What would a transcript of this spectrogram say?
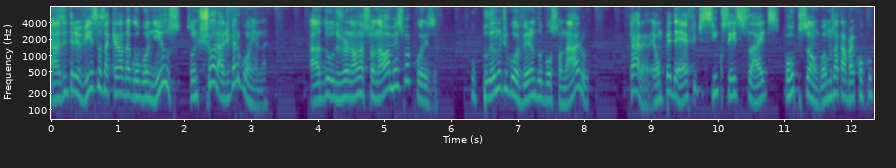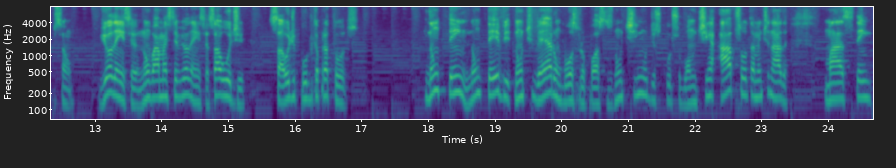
As entrevistas, aquela da Globo News, são de chorar de vergonha, né? A do, do Jornal Nacional, a mesma coisa. O plano de governo do Bolsonaro, cara, é um PDF de 5, 6 slides. Corrupção, vamos acabar com a corrupção. Violência, não vai mais ter violência. Saúde, saúde pública para todos. Não tem, não teve, não tiveram boas propostas, não tinha um discurso bom, não tinha absolutamente nada. Mas tem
